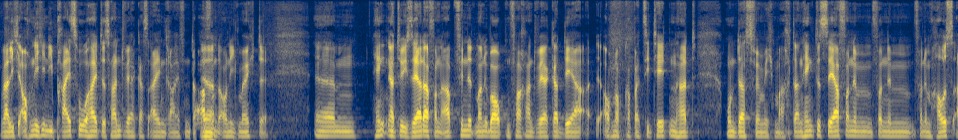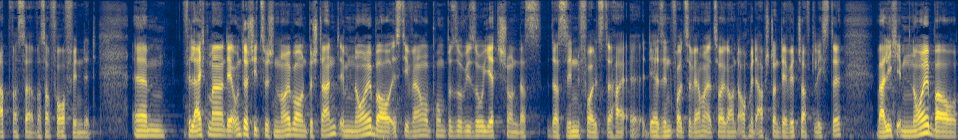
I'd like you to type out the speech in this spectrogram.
weil ich auch nicht in die Preishoheit des Handwerkers eingreifen darf ja. und auch nicht möchte. Ähm, hängt natürlich sehr davon ab, findet man überhaupt einen Fachhandwerker, der auch noch Kapazitäten hat und das für mich macht. Dann hängt es sehr von dem, von dem, von dem Haus ab, was er, was er vorfindet. Ähm, vielleicht mal der Unterschied zwischen Neubau und Bestand. Im Neubau ist die Wärmepumpe sowieso jetzt schon das, das sinnvollste, äh, der sinnvollste Wärmeerzeuger und auch mit Abstand der wirtschaftlichste, weil ich im Neubau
